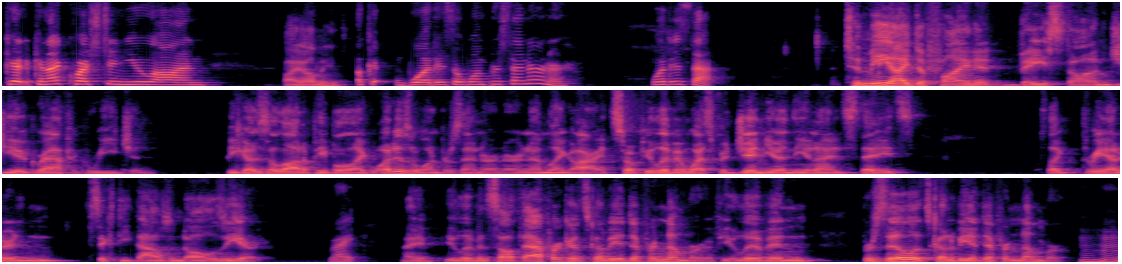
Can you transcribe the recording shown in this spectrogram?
can, can I question you on By all means. okay, what is a one percent earner? What is that? to me, I define it based on geographic region because a lot of people are like, what is a 1% earner? And I'm like, all right, so if you live in West Virginia in the United States, it's like $360,000 a year, Right. right? If you live in South Africa, it's going to be a different number. If you live in Brazil, it's going to be a different number. Mm-hmm,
